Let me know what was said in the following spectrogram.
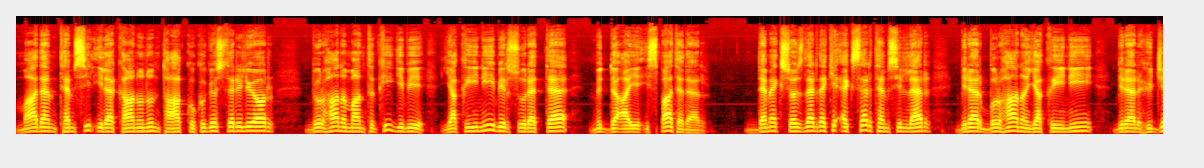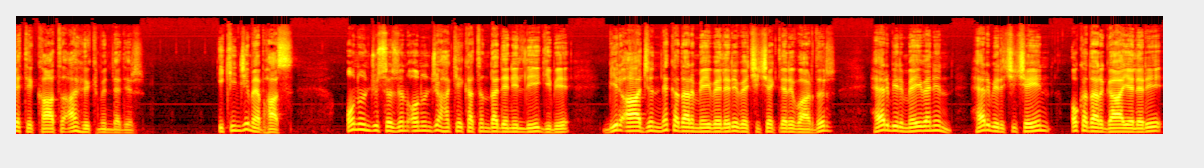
Madem temsil ile kanunun tahakkuku gösteriliyor, bürhan-ı mantıki gibi yakini bir surette müddeayı ispat eder. Demek sözlerdeki ekser temsiller birer burhan-ı yakini, birer hücceti katıa hükmündedir. İkinci mebhas, 10. sözün 10. hakikatında denildiği gibi, bir ağacın ne kadar meyveleri ve çiçekleri vardır, her bir meyvenin, her bir çiçeğin o kadar gayeleri,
